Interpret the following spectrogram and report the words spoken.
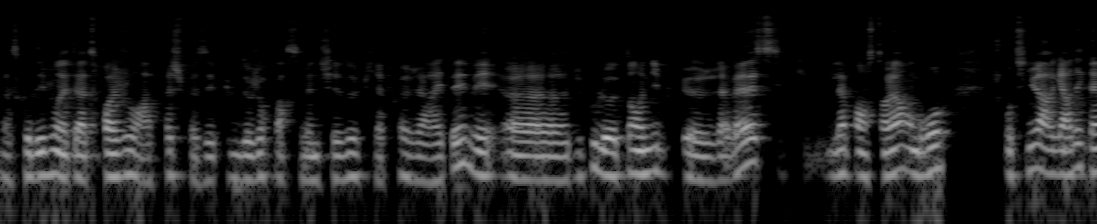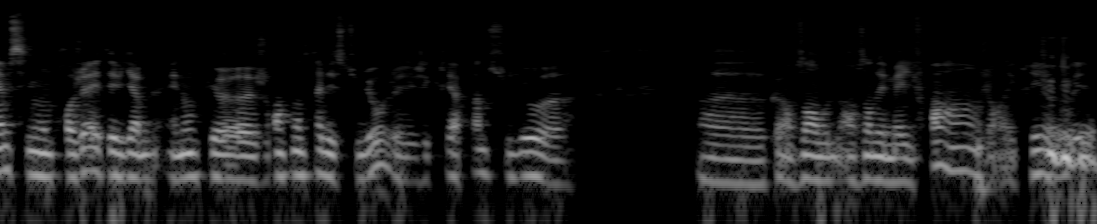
parce qu'au début on était à trois jours, après je faisais plus que deux jours par semaine chez eux, puis après j'ai arrêté. Mais euh, du coup, le temps libre que j'avais, là pendant ce temps-là, en gros, je continuais à regarder quand même si mon projet était viable. Et donc je rencontrais des studios, j'ai écrit à plein de studios en, faisant, des mails francs, hein, genre écrit oui,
